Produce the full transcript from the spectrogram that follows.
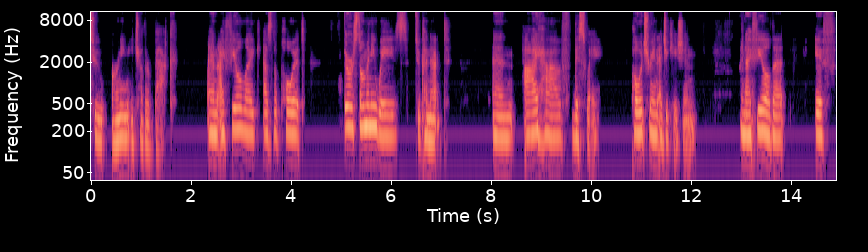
to earning each other back. And I feel like as the poet, there are so many ways to connect. And I have this way poetry and education. And I feel that if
